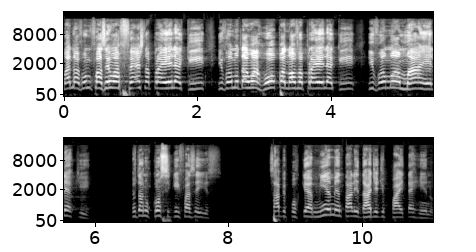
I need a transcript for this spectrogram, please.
mas nós vamos fazer uma festa para ele aqui e vamos dar uma roupa nova para ele aqui e vamos amar ele aqui. Eu ainda não consegui fazer isso. Sabe, porque a minha mentalidade é de pai terreno,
